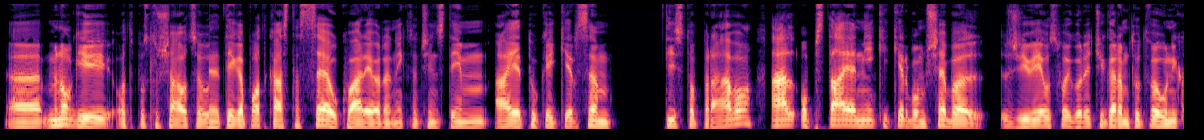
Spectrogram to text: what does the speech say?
Uh, mnogi od poslušalcev tega podcasta se ukvarjajo na nek način s tem, a je tukaj, kjer sem, tisto pravo, ali obstaja nekaj, kjer bom še bolj živel svoj goreči grm, tudi v unih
